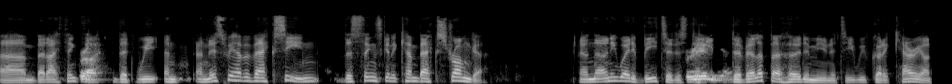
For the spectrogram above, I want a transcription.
Um, but I think right. that, that we, and, unless we have a vaccine, this thing's going to come back stronger. And the only way to beat it is really? to develop a herd immunity. We've got to carry on.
